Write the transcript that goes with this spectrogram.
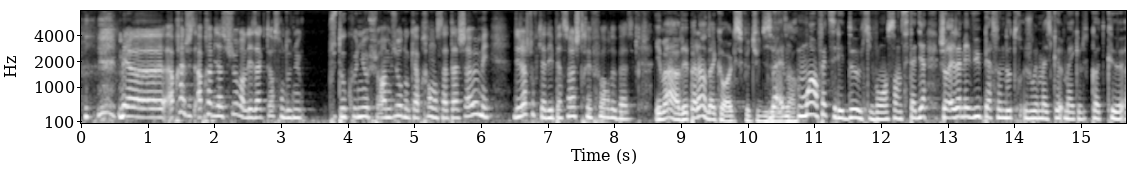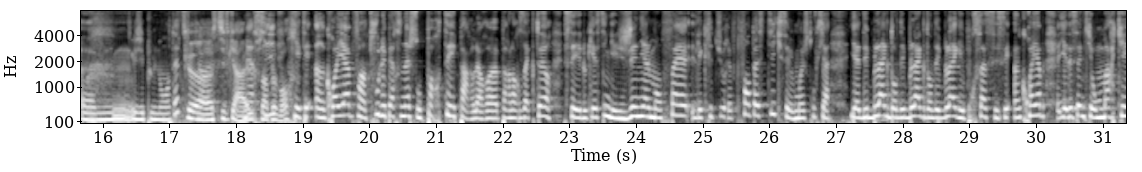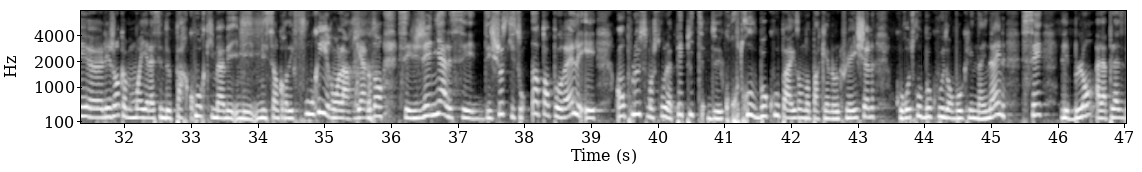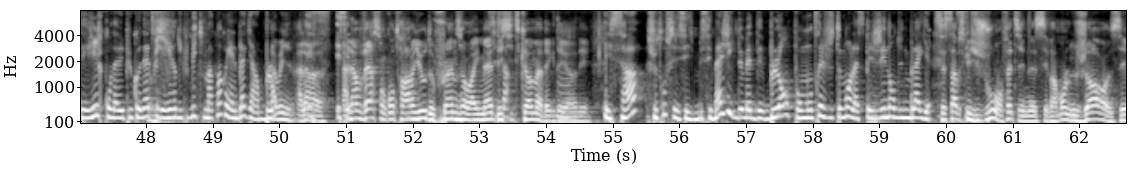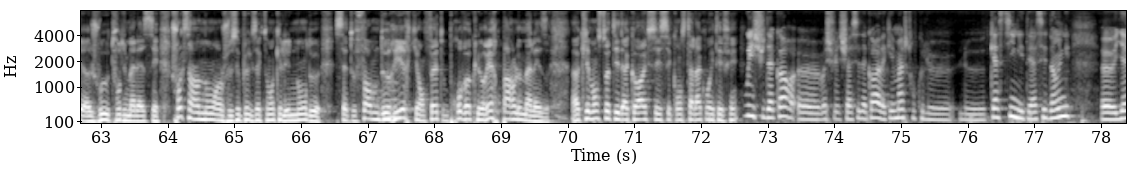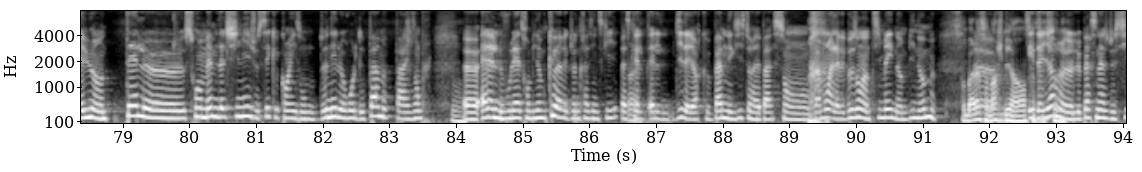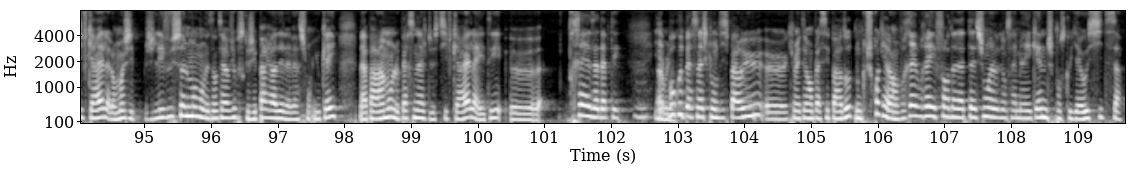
mais euh, après, je après, bien sûr, les acteurs sont devenus plutôt connus au fur et à mesure, donc après, on s'attache à eux. Mais déjà, je trouve qu'il y a des personnages très forts de base. Emma avait pas l'air d'accord avec ce que tu disais. Bah, moi, en fait, c'est les deux qui vont ensemble. C'est-à-dire, j'aurais jamais vu personne d'autre jouer Michael Scott que euh, j'ai plus le nom en tête. que euh, Steve Carell, Merci, tout simplement. qui était incroyable. Enfin, tous les personnages sont portés par leur, euh, par leurs acteurs. C'est le casting est génialement fait. L'écriture est fantastique. C'est moi, je trouve qu'il y a, il y a des blagues dans des blagues dans des blagues et pour ça, c'est c'est incroyable. Il y a des scènes qui ont marqué euh, les gens. Comme moi, il y a la scène de parcours qui m'a mais mais, mais c'est encore des fous rires en la regardant. c'est génial, c'est des choses qui sont intemporelles et en plus, moi je trouve la pépite de qu'on retrouve beaucoup par exemple dans Park and Recreation, qu'on retrouve beaucoup dans Brooklyn Nine-Nine, c'est les blancs à la place des rires qu'on avait pu connaître, Ah oui. les rires du public. Maintenant, quand il y a une blague, il y a un blanc. Ah oui, à la- Et et à l'inverse, en contrario de Friends or I Met, des ça. sitcoms avec des, euh, des- Et ça, je trouve c'est c'est c'est magique de mettre des blancs pour montrer justement l'aspect gênant d'une blague. C'est ça, parce qu'ils jouent, en fait, c'est une- c'est vraiment le genre, c'est euh, jouer autour du malaise. C'est- Je crois que c'est un nom, hein, je sais plus exactement quel est le nom de cette forme de rire qui, en fait, provoque le rire par le malaise. Euh, Clémence, toi, t'es d'accord avec ces, ces constats-là qui ont été faits? Oui, je suis d'accord. euh, je, suis, je suis assez d'accord avec Emma. Je trouve que le, le casting était assez dingue. Euh, Il y a eu un tel soin même d'alchimie. Je sais que quand ils ont donné le rôle de Pam, par exemple, euh, elle, elle ne voulait être en binôme que avec John Krasinski parce Ouais. qu'elle elle dit d'ailleurs que Pam n'existerait pas sans vraiment. Elle avait besoin d'un teammate, d'un binôme. Ah Bah là, ça marche bien. hein, ça et d'ailleurs, le personnage de Steve Carell, alors moi je l'ai vu seulement dans des interviews parce que j'ai pas regardé la version UK, mais apparemment le personnage de Steve Carell a été euh, très adapté. Il y a Ah oui. beaucoup de personnages qui ont disparu, euh, qui ont été remplacés par d'autres, donc je crois qu'il y a un vrai vrai effort d'adaptation à l'audience américaine. Je pense qu'il y a aussi de ça.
